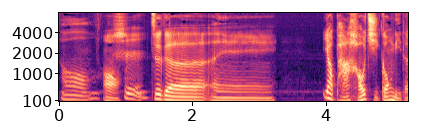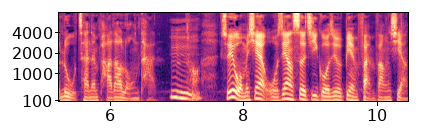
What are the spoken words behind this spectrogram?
哦哦，是这个，呃，要爬好几公里的路才能爬到龙潭。嗯，好，所以我们现在我这样设计过，就变反方向。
